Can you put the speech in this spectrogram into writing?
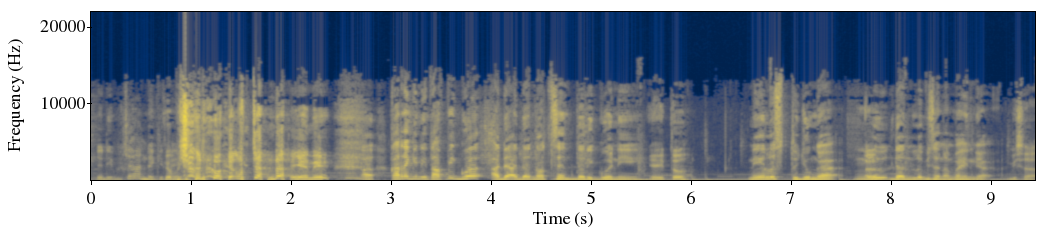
Jadi bercanda kita. kayak bercanda yang bercandanya nih. Ah, karena gini, tapi gue ada ada notesnya dari gue nih. Yaitu Nih lu setuju nggak? Lu dan lu bisa nambahin nggak? bisa.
